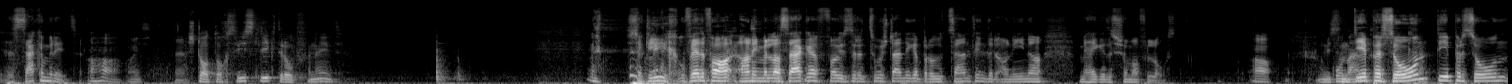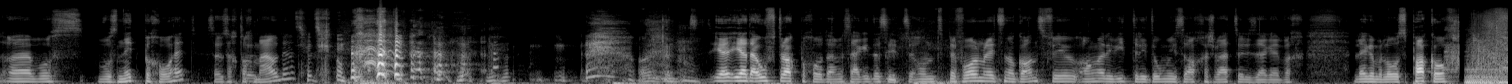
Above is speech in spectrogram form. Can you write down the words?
Ja, das sagen wir jetzt. Aha, weiss. Steht doch Swiss League drauf, nicht? Ist ja gleich. Auf jeden Fall habe ich mir sagen von unserer zuständigen Produzentin, der Anina, wir haben das schon mal verlost. Ah, Und die Person, gucken. die Person, äh, es nicht bekommen hat, soll sich doch Ja. melden. Und, und ich, ich habe den Auftrag bekommen, darum sage ich das jetzt. Und bevor wir jetzt noch ganz viele andere weitere dumme Sachen schwätzen, würde ich sagen, einfach legen wir los. Paco. Und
